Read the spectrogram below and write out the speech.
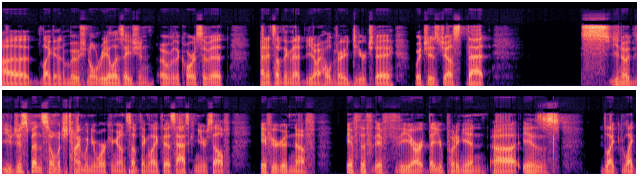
uh, like an emotional realization over the course of it, and it's something that you know I hold very dear today, which is just that you know you just spend so much time when you're working on something like this, asking yourself if you're good enough, if the if the art that you're putting in uh, is like like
